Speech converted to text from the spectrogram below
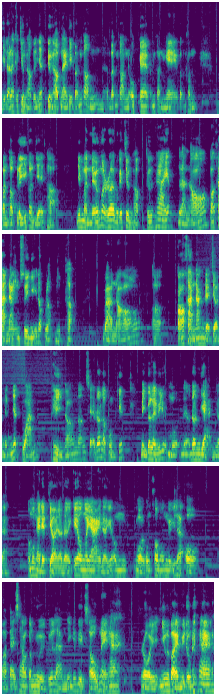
thì đó là cái trường hợp thứ nhất. Trường hợp này thì vẫn còn vẫn còn ok vẫn còn nghe vẫn còn còn hợp lý còn dễ thở. Nhưng mà nếu mà rơi vào cái trường hợp thứ hai á, là nó có khả năng suy nghĩ độc lập được thật và nó ờ, có khả năng để trở nên nhất quán thì nó nó sẽ rất là khủng khiếp. Mình cứ lấy ví dụ một, đơn giản là có một ngày đẹp trời nào đấy, cái ông AI đấy, ông ngồi không không, ông nghĩ là, ồ ở tại sao con người cứ làm những cái việc xấu này ha? Rồi như vậy mới đúng ha?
